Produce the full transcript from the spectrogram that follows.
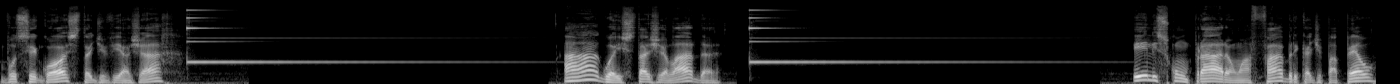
Você gosta de viajar? A água está gelada? Eles compraram a fábrica de papel?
